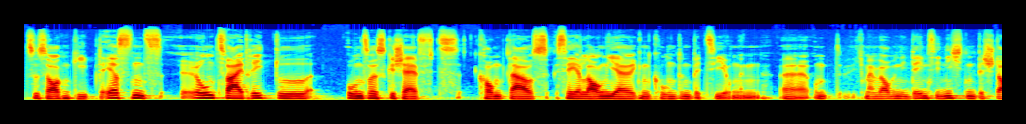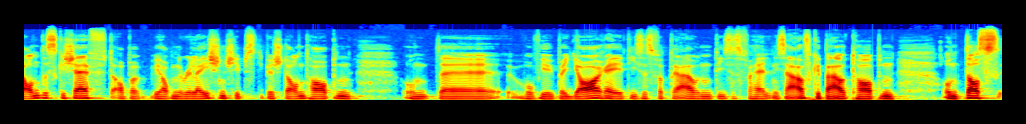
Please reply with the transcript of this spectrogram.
zu sagen gibt. Erstens, rund zwei Drittel unseres Geschäfts kommt aus sehr langjährigen Kundenbeziehungen. Äh, und ich meine, wir haben in dem Sinne nicht ein Bestandesgeschäft, aber wir haben Relationships, die Bestand haben und äh, wo wir über Jahre dieses Vertrauen und dieses Verhältnis aufgebaut haben. Und das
